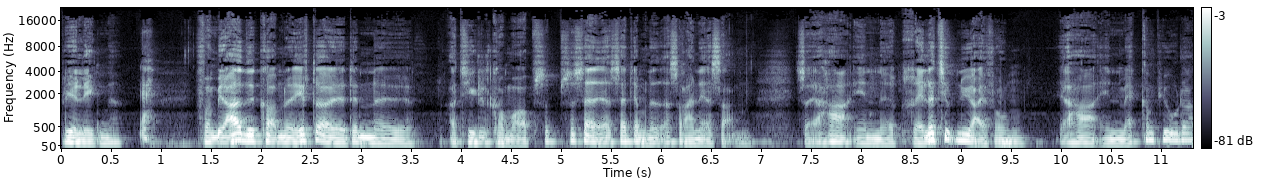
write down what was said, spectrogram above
bliver liggende. Ja. For mit eget vedkommende, efter øh, den øh, artikel kom op, så, så sad jeg, satte jeg mig ned, og så regnede jeg sammen. Så jeg har en øh, relativt ny iPhone. Jeg har en Mac-computer.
